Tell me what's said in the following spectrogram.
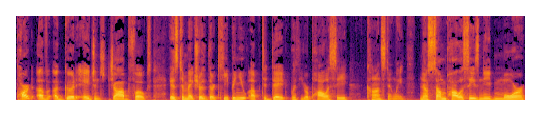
Part of a good agent's job, folks, is to make sure that they're keeping you up to date with your policy constantly. Now, some policies need more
